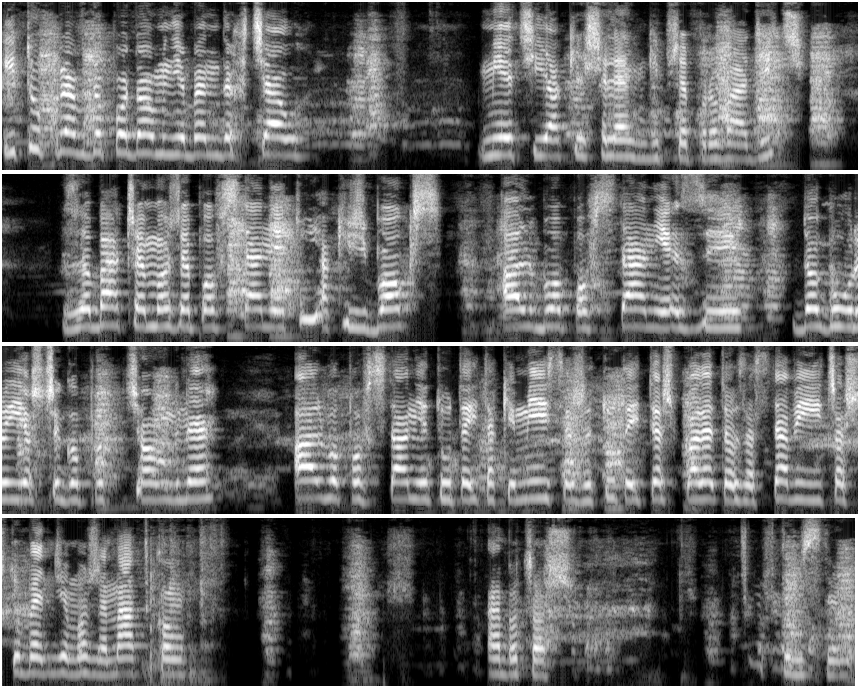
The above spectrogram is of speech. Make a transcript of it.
I tu prawdopodobnie będę chciał mieć jakieś lęgi przeprowadzić. Zobaczę, może powstanie tu jakiś boks, albo powstanie z do góry, jeszcze go podciągnę, albo powstanie tutaj takie miejsce, że tutaj też paletę zastawię i coś tu będzie może matką, albo coś w tym stylu.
